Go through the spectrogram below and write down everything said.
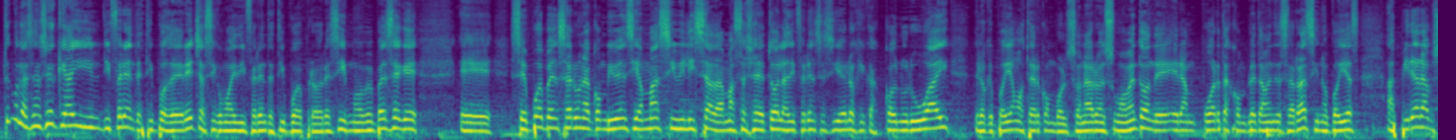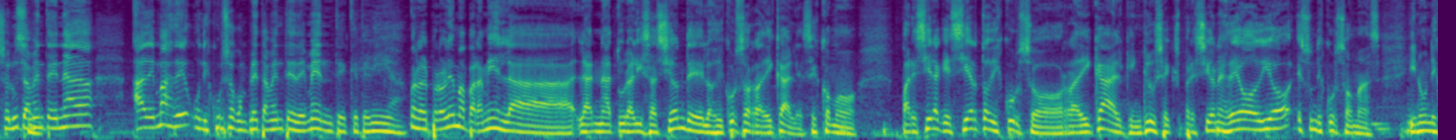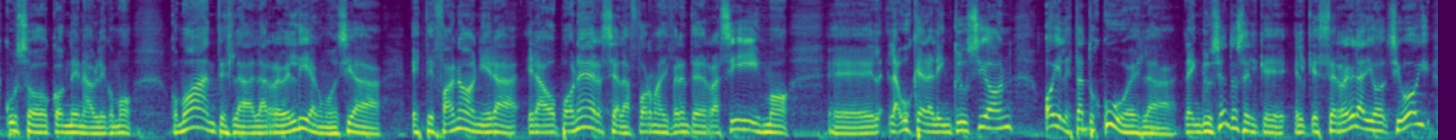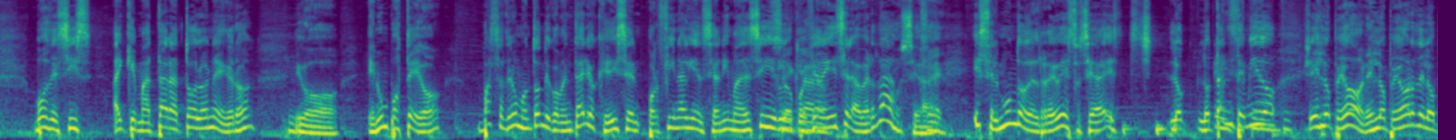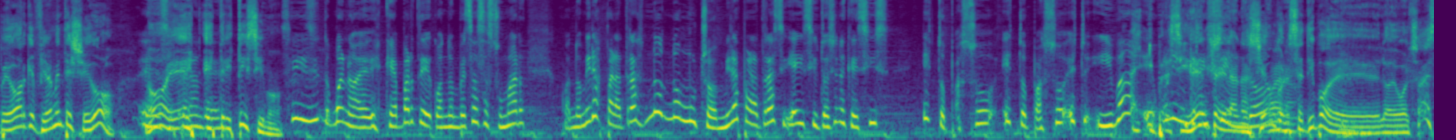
tengo la sensación que hay diferentes tipos de derecha, así como hay diferentes tipos de progresismo. Me parece que eh, se puede pensar una convivencia más civilizada, más allá de todas las diferencias ideológicas, con Uruguay, de lo que podíamos tener con Bolsonaro en su momento, donde eran puertas completamente cerradas y no podías aspirar absolutamente nada, además de un discurso completamente demente que tenía. Bueno, el problema para mí es la, la naturalización de los discursos radicales. Es como, pareciera que cierto discurso radical que incluye expresiones de odio es un discurso más y no un discurso condenable. Como, como antes, la, rebeldía, como decía Stefanoni, era, era oponerse a las formas diferentes de racismo, eh, la, la búsqueda de la inclusión. Hoy el status quo es la, la inclusión, entonces el que, el que se revela, digo, si hoy vos decís hay que matar a todo lo negro, digo, en un posteo vas a tener un montón de comentarios que dicen, por fin alguien se anima a decirlo, Sí, por fin alguien dice la verdad. O sea, Sí. es el mundo del revés. O sea, es lo, lo tan Es temido es lo peor, es lo peor de lo peor que finalmente llegó. ¿no? Es Es, desesperante. es tristísimo. Sí, sí, bueno, es que aparte cuando empezás a sumar, cuando miras para atrás, no, no mucho, miras para atrás y hay situaciones que decís, esto pasó, esto pasó, esto, y va Y eh, presidente de la nación con ese tipo de lo de Bolsonaro,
